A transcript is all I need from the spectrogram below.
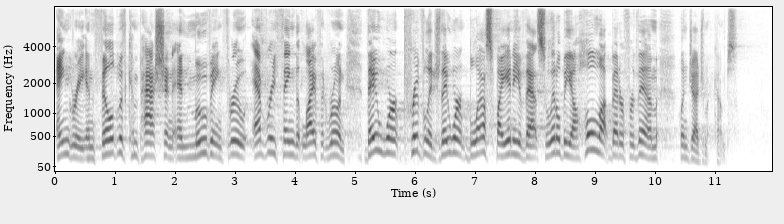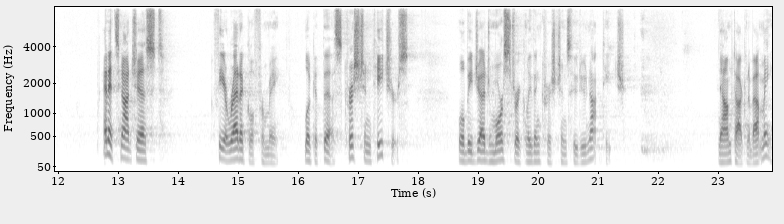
angry and filled with compassion and moving through everything that life had ruined, they weren't privileged, they weren't blessed by any of that. So it'll be a whole lot better for them when judgment comes. And it's not just theoretical for me. Look at this Christian teachers will be judged more strictly than Christians who do not teach. Now I'm talking about me.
